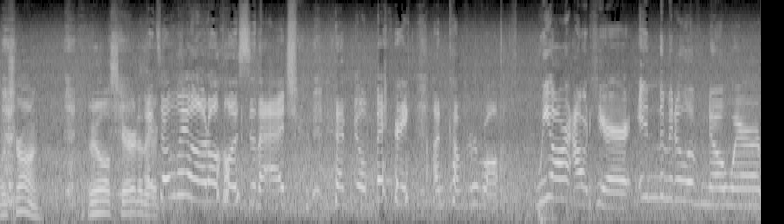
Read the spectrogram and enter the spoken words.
What's wrong? Are you a little scared of that? It's only a little close to the edge. I feel very uncomfortable. We are out here in the middle of nowhere,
